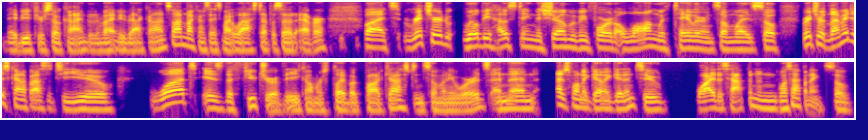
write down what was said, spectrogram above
maybe if you're so kind would invite me back on so i'm not going to say it's my last episode ever but richard will be hosting the show moving forward along with taylor in some ways so richard let me just kind of pass it to you what is the future of the e-commerce playbook podcast in so many words? And then i just want to kind of get into why this happened and what's happening. So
